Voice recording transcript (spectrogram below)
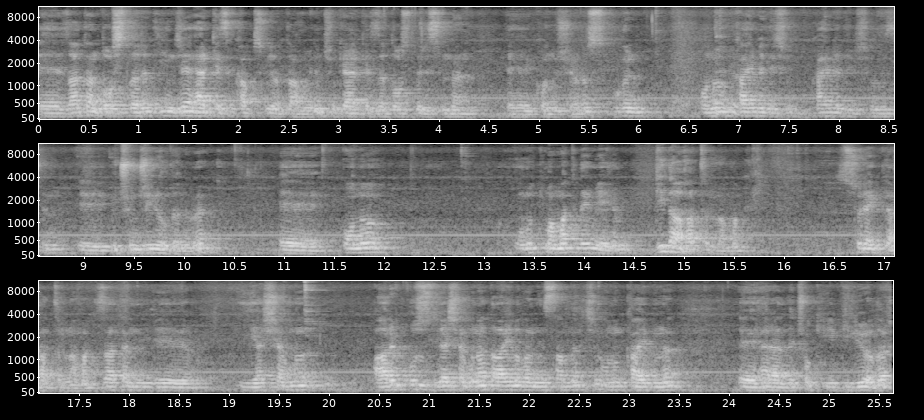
E, zaten dostları deyince herkesi kapsıyor tahminim. Çünkü herkesle dost birisinden e, konuşuyoruz. Bugün onu kaybedişim, kaybedişimizin e, üçüncü yıl dönümü. E, onu unutmamak demeyelim, bir daha hatırlamak, sürekli hatırlamak. Zaten e, yaşamı, Arif Buz yaşamına dahil olan insanlar için onun kaybını e, herhalde çok iyi biliyorlar.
